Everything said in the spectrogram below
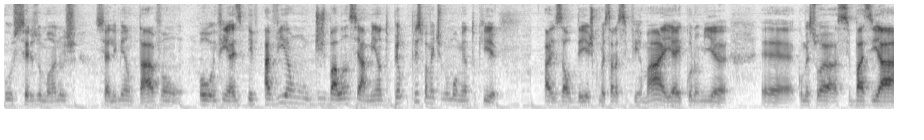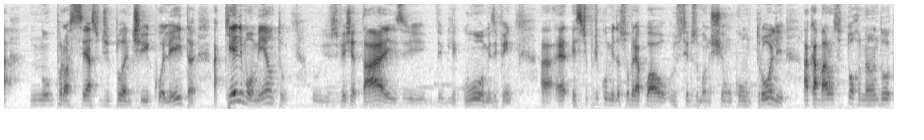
os seres humanos se alimentavam, ou enfim, havia um desbalanceamento, principalmente no momento que as aldeias começaram a se firmar e a economia é, começou a se basear no processo de plantio e colheita, aquele momento, os vegetais e legumes, enfim, é, esse tipo de comida sobre a qual os seres humanos tinham controle, acabaram se tornando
